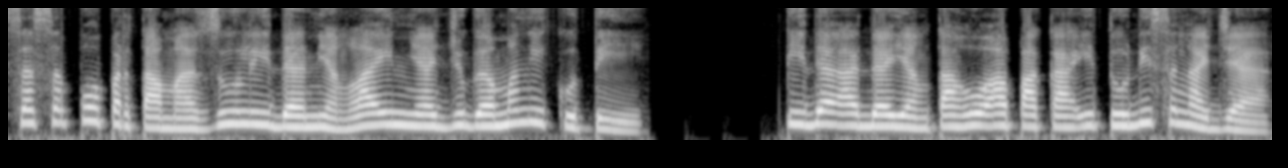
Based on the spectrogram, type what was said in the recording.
sesepuh pertama Zuli dan yang lainnya juga mengikuti. Tidak ada yang tahu apakah itu disengaja,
